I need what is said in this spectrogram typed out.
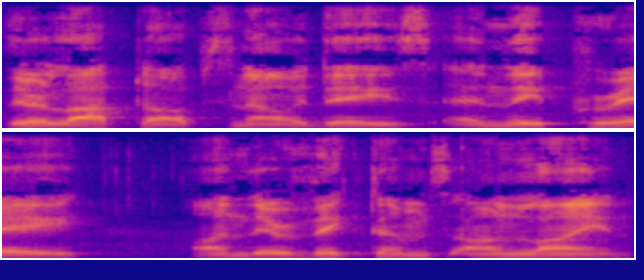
their laptops nowadays and they prey on their victims online.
